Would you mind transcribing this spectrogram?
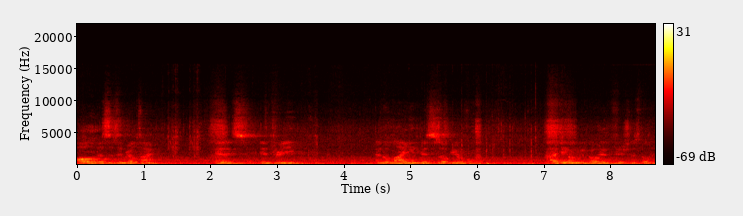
All of this is in real time, and it's in 3D. And the lighting is so beautiful. I think I'm going to go ahead and finish this building.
